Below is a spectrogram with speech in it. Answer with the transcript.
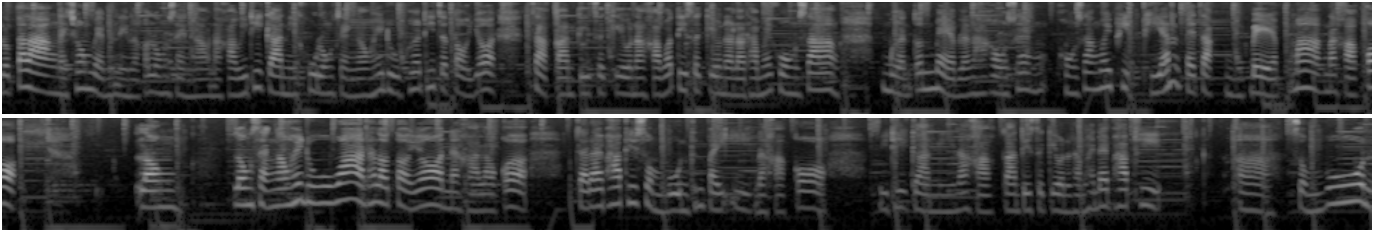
ลบตารางในช่องแบบนั่นเองแล้วก็ลงแสงเงานะคะ วิธีการนี้ครูลงแสงเงาให้ดูเพื่อที่จะต่อยอดจากการตีสเกลนะคะเพราะตีสเกลเนี่ยเราทำให้โครงสร้างเหมือนต้นแบบแล้วนะคะโครงสร้างโครงสร้างไม่ผิดเพี้ยนไปจากแบบมากนะคะ ก็ลองลงแสงเงาให้ดูว่าถ้าเราต่อยอดนะคะ เราก็จะได้ภาพที่สมบูรณ์ขึ้นไปอีกนะคะ ก็ วิธีการนี้นะคะ การตีสเกลเนี่ยทำให้ได้ภาพที่สมบูรณ์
